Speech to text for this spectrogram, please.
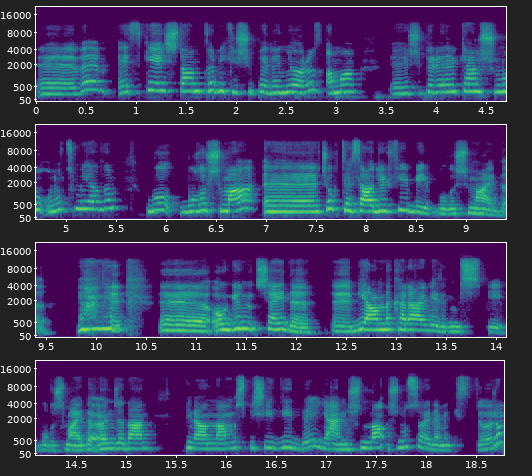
E, ve eski eşten tabii ki şüpheleniyoruz ama e, şüphelenirken şunu unutmayalım. Bu buluşma e, çok tesadüfi bir buluşmaydı. Yani e, o gün şeydi e, bir anda karar verilmiş bir buluşmaydı. Önceden planlanmış bir şey değildi. Yani şundan şunu söylemek istiyorum.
